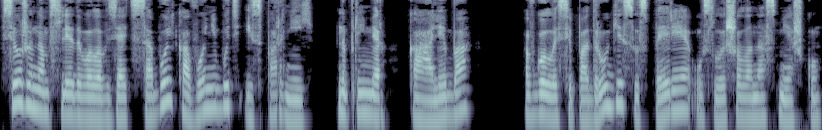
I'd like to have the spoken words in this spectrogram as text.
все же нам следовало взять с собой кого-нибудь из парней. Например, Калиба. В голосе подруги Сусперия услышала насмешку.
